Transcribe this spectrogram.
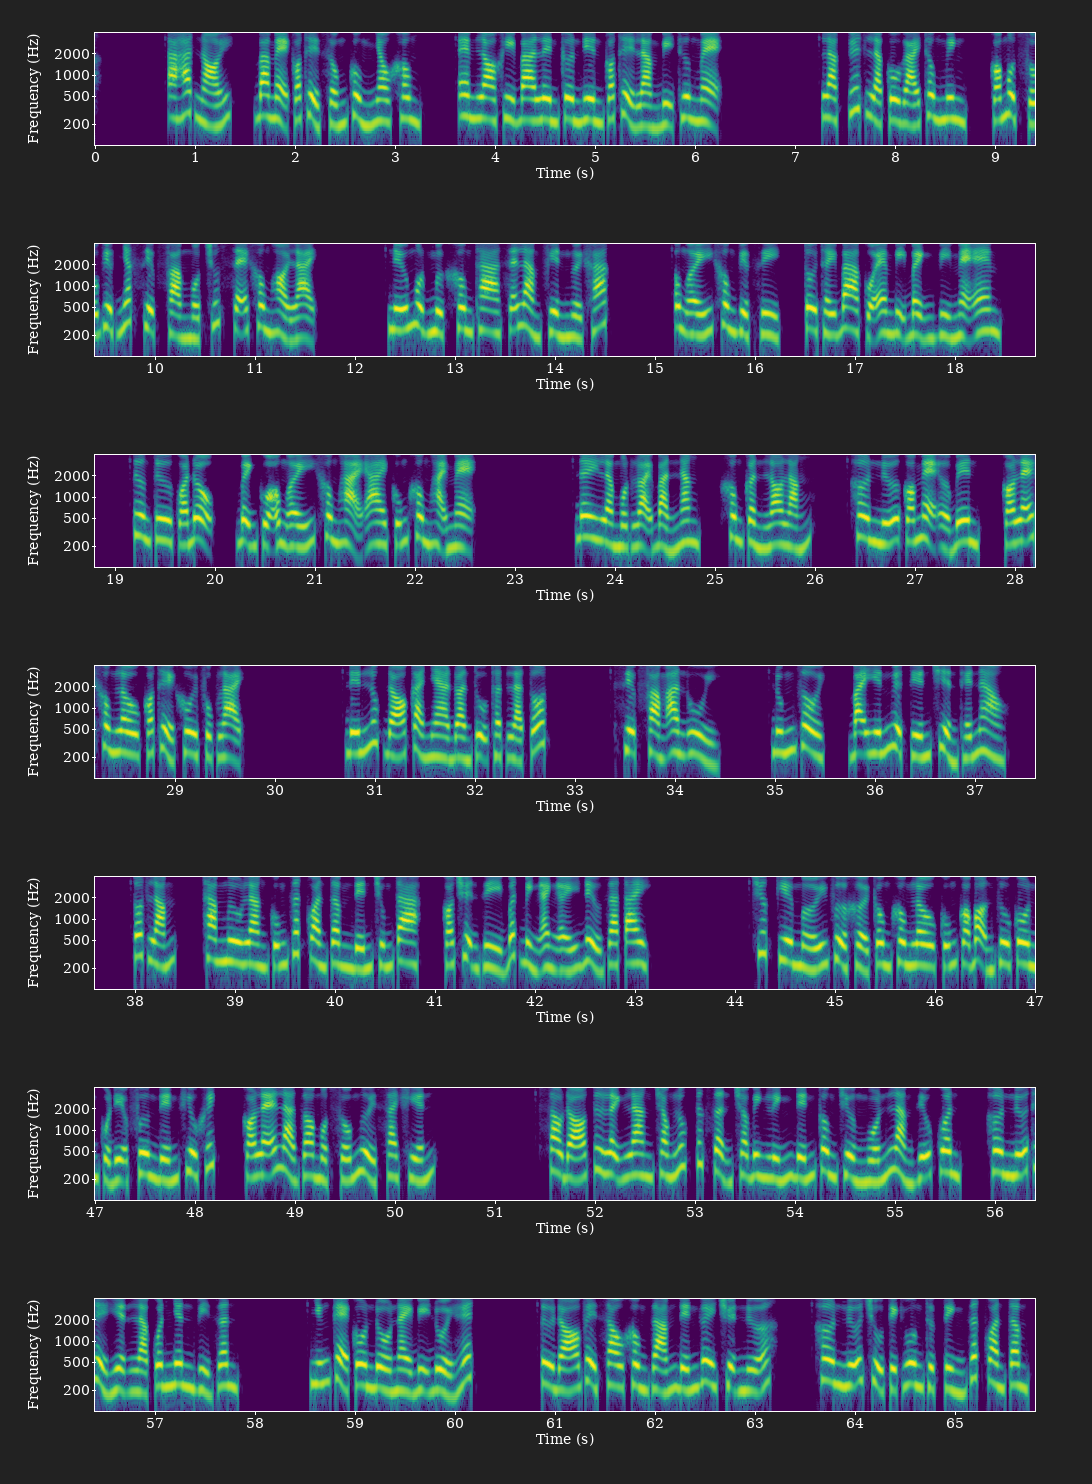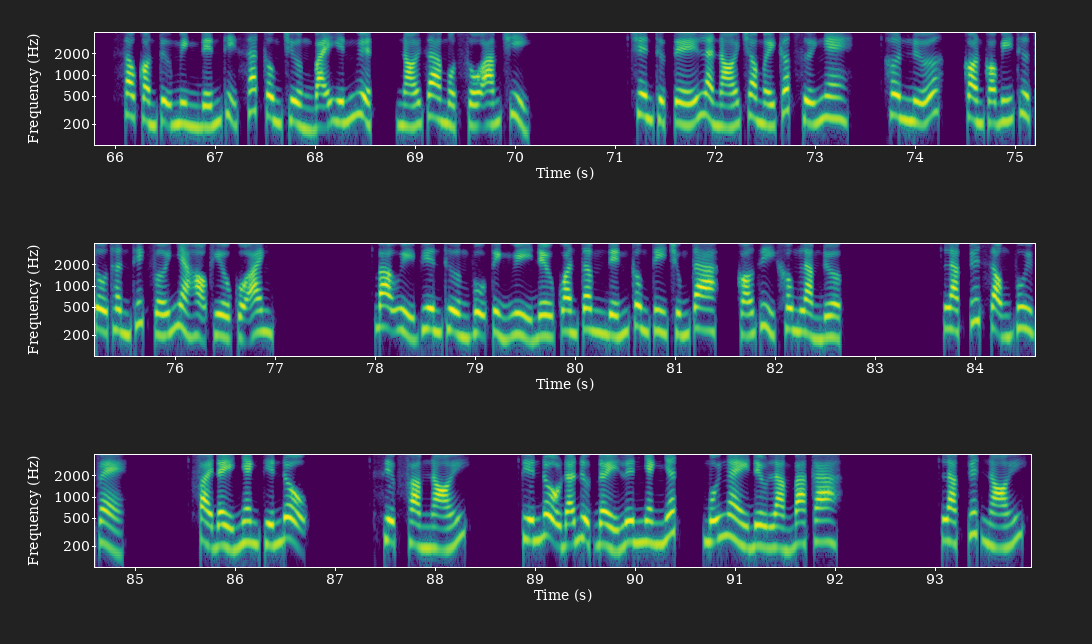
A hát nói, ba mẹ có thể sống cùng nhau không? Em lo khi ba lên cơn điên có thể làm bị thương mẹ. Lạc Tuyết là cô gái thông minh, có một số việc nhắc Diệp Phàm một chút sẽ không hỏi lại. Nếu một mực không tha sẽ làm phiền người khác. Ông ấy không việc gì, tôi thấy ba của em bị bệnh vì mẹ em. Tương tư quá độ, bệnh của ông ấy không hại ai cũng không hại mẹ. Đây là một loại bản năng, không cần lo lắng. Hơn nữa có mẹ ở bên, có lẽ không lâu có thể khôi phục lại. Đến lúc đó cả nhà đoàn tụ thật là tốt. Diệp Phàm an ủi. Đúng rồi, bãi Yến Nguyệt tiến triển thế nào? Tốt lắm, tham mưu lang cũng rất quan tâm đến chúng ta, có chuyện gì bất bình anh ấy đều ra tay. Trước kia mới vừa khởi công không lâu cũng có bọn du côn của địa phương đến khiêu khích, có lẽ là do một số người sai khiến. Sau đó tư lệnh lang trong lúc tức giận cho binh lính đến công trường muốn làm diễu quân, hơn nữa thể hiện là quân nhân vì dân. Những kẻ côn đồ này bị đuổi hết. Từ đó về sau không dám đến gây chuyện nữa. Hơn nữa chủ tịch Uông thực tình rất quan tâm, sau còn tự mình đến thị sát công trường bãi Yến Nguyệt, nói ra một số ám chỉ. Trên thực tế là nói cho mấy cấp dưới nghe. Hơn nữa, còn có bí thư tô thân thích với nhà họ Kiều của anh. Ba ủy viên thường vụ tỉnh ủy đều quan tâm đến công ty chúng ta, có gì không làm được. Lạc tuyết giọng vui vẻ. Phải đẩy nhanh tiến độ. Diệp Phàm nói. Tiến độ đã được đẩy lên nhanh nhất, mỗi ngày đều làm 3 ca. Lạc tuyết nói.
